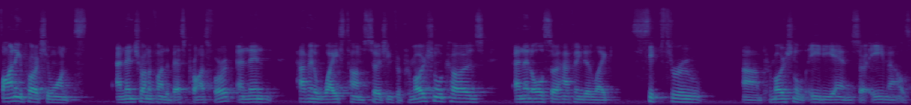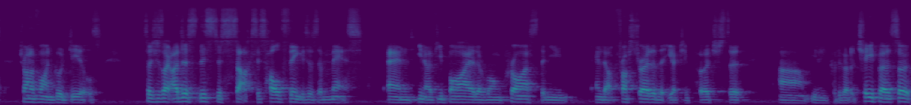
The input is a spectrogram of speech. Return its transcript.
finding a product she wants and then trying to find the best price for it, and then having to waste time searching for promotional codes, and then also having to like sift through um, promotional EDM, so emails, trying to find good deals. So she's like, I just this just sucks. This whole thing is just a mess. And you know, if you buy at a wrong price, then you end up frustrated that you actually purchased it. Um, you know, you could have got it cheaper. So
